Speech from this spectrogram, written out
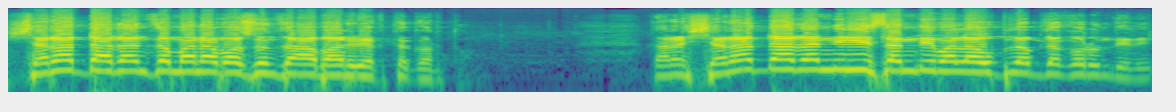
शरददादांचं मनापासूनचा आभार व्यक्त करतो. कारण शरददादांनी ही संधी मला उपलब्ध करून दिली.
